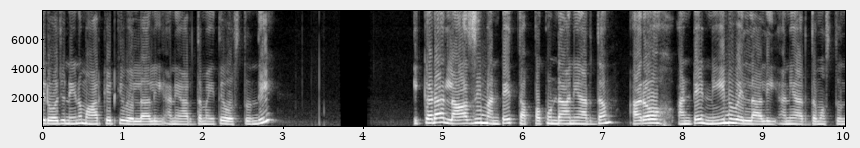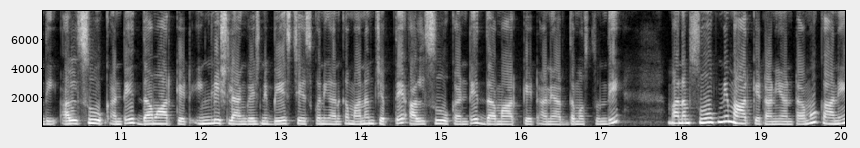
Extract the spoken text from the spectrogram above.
ఈరోజు నేను మార్కెట్కి వెళ్ళాలి అనే అర్థమైతే వస్తుంది. ఇక్కడ లాజిమ్ అంటే తప్పకుండా అని అర్థం అరోహ్ అంటే నేను వెళ్ళాలి అని అర్థం వస్తుంది. అల్సూక్ అంటే ద మార్కెట్. ఇంగ్లీష్ లాంగ్వేజ్ని బేస్ చేసుకొని కనుక మనం చెప్తే అల్సూక్ అంటే ద మార్కెట్ అని అర్థం వస్తుంది. మనం సూక్ని మార్కెట్ అని అంటాము కానీ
